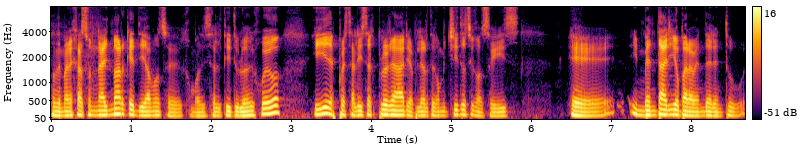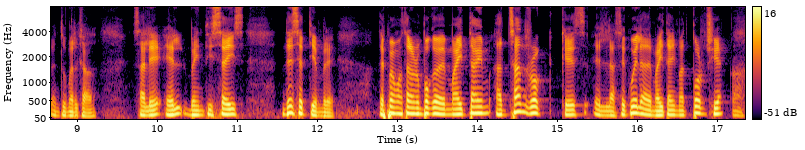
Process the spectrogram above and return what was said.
donde manejas un night market, digamos, eh, como dice el título del juego. Y después salís a explorar y a pelearte con bichitos y conseguís eh, inventario para vender en tu, en tu mercado. Sale el 26 de septiembre. Después mostraron un poco de My Time at Sandrock, que es la secuela de My Time at Portia, Ah.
